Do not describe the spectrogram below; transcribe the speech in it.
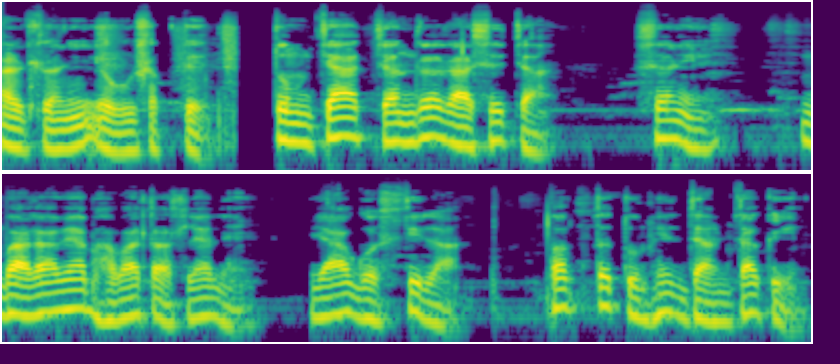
अडचणी येऊ शकते. तुमच्या चंद्र राशीच्या शनी बाराव्या भावात असल्याने या गोष्टीला फक्त तुम्ही जाणता की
